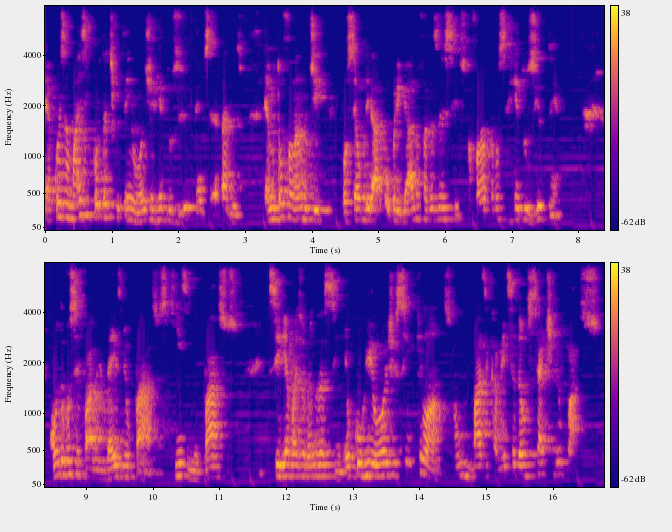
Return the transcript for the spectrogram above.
É a coisa mais importante que tem hoje é reduzir o tempo sedentarismo. Eu não estou falando de você é obrigado, obrigado a fazer exercício, estou falando para você reduzir o tempo. Quando você fala de 10 mil passos, 15 mil passos, seria mais ou menos assim. Eu corri hoje 5 km, então basicamente você deu 7 mil passos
